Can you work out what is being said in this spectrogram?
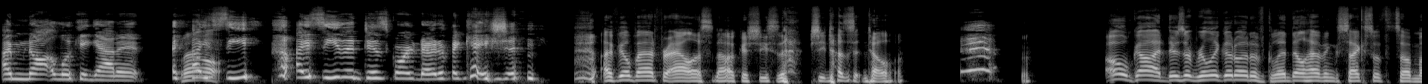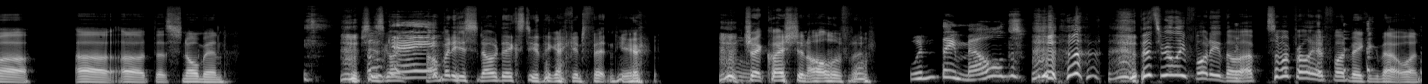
I'm not looking at it. I see I see the Discord notification. I feel bad for Alice now because she's she doesn't know. oh God, there's a really good one of Glendale having sex with some uh uh uh the snowman. She's going. Okay. How many snow dicks do you think I can fit in here? Oh. Trick question. All of them. Wouldn't they meld? That's really funny though. Uh, Someone probably had fun making that one.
